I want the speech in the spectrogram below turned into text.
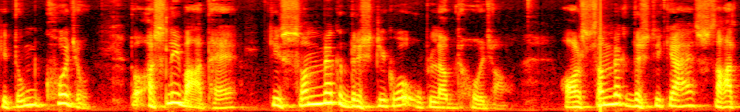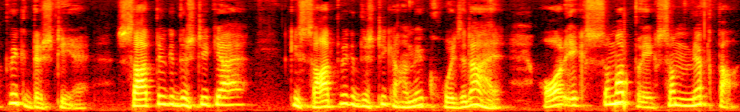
कि तुम खोजो। तो असली बात है कि सम्यक दृष्टि को उपलब्ध हो जाओ। और सम्यक दृष्टि क्या है? सात्विक दृष्टि है। सात्विक दृष्टि क्या है? कि सात्विक दृष्टि का हमें खोजना है और एक समत्व, एक सम्यकता,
